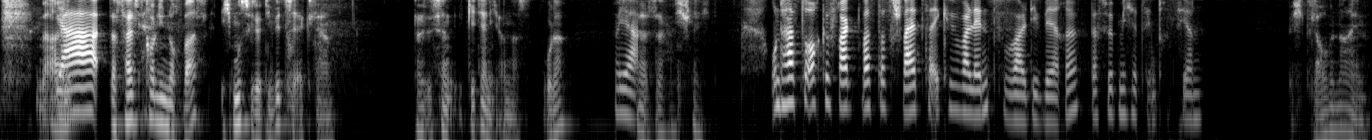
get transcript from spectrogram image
Nein. Ja. Das heißt, Conny, noch was? Ich muss wieder die Witze erklären. Das ist ja, geht ja nicht anders, oder? ja. Ja, das ist ja nicht schlecht. Und hast du auch gefragt, was das Schweizer Äquivalent zu Waldi wäre? Das würde mich jetzt interessieren. Ich glaube nein.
